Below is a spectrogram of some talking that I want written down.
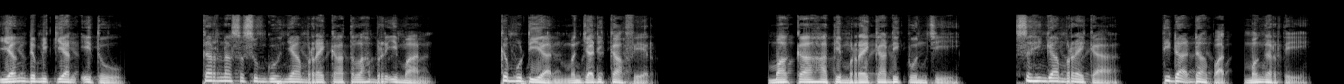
Yang demikian itu, karena sesungguhnya mereka telah beriman, kemudian menjadi kafir. Maka hati mereka dikunci, sehingga mereka tidak dapat mengerti.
